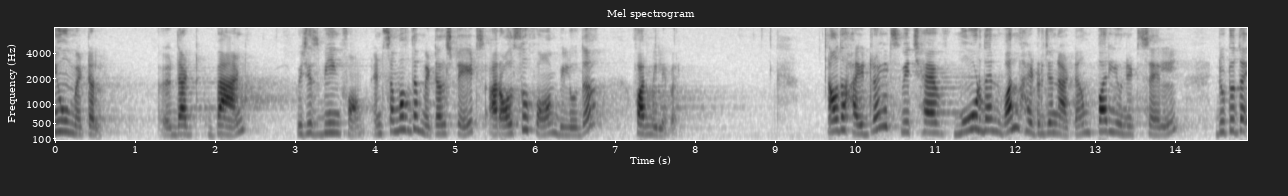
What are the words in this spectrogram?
new metal uh, that band which is being formed and some of the metal states are also formed below the Fermi level. Now the hydrides which have more than one hydrogen atom per unit cell due to the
